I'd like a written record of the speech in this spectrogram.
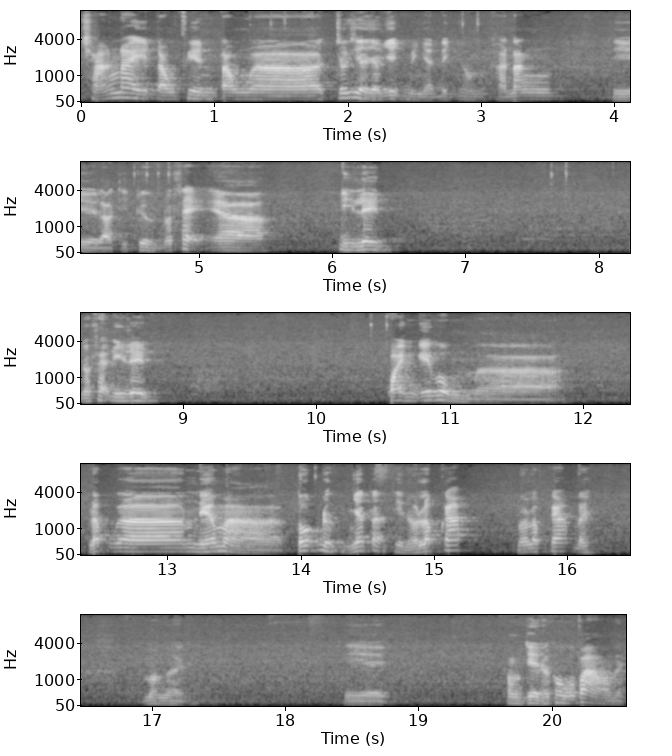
sáng nay trong phiên trong uh, trước giờ giao dịch mình nhận định khả năng thì là thị trường nó sẽ uh, đi lên. Nó sẽ đi lên quanh cái vùng ờ, uh, lắp uh, ờ, nếu mà tốt được nhất á, thì nó lắp cáp nó lắp cáp đây mọi người thì phòng tiền nó không có vào này.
